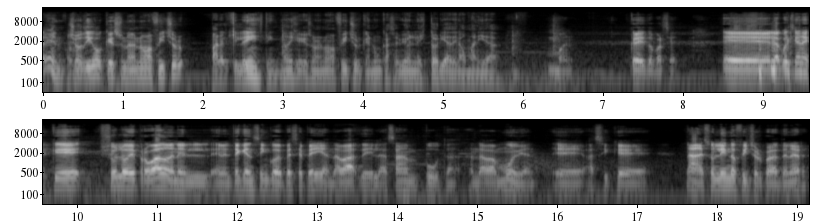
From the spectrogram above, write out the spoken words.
Bien, yo digo que es una nueva feature para el Killer Instinct. No dije que es una nueva feature que nunca se vio en la historia de la humanidad. Bueno, crédito parcial. Eh, la cuestión es que yo lo he probado en el, en el Tekken 5 de PSP y andaba de la san puta. Andaba muy bien. Eh, así que, nada, es un lindo feature para tener.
